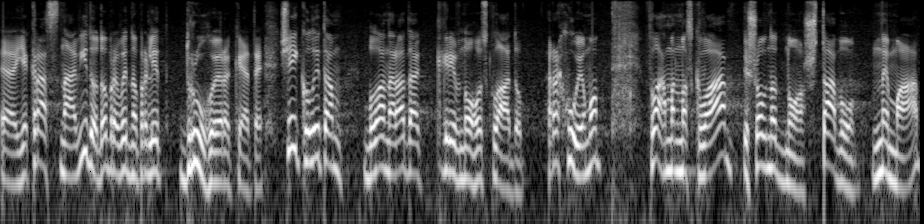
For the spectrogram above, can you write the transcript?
Е, Якраз на відео добре видно приліт другої ракети. Ще й коли там була нарада керівного складу. Рахуємо. Флагман Москва пішов на дно. Штабу нема.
